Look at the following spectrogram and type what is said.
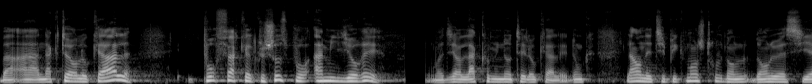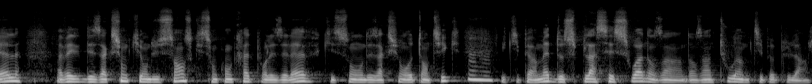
ben, un acteur local pour faire quelque chose pour améliorer, on va dire, la communauté locale. Et donc là, on est typiquement, je trouve, dans le, dans le SIL, avec des actions qui ont du sens, qui sont concrètes pour les élèves, qui sont des actions authentiques Mhm. et qui permettent de se placer soi dans un, dans un tout un petit peu plus large.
